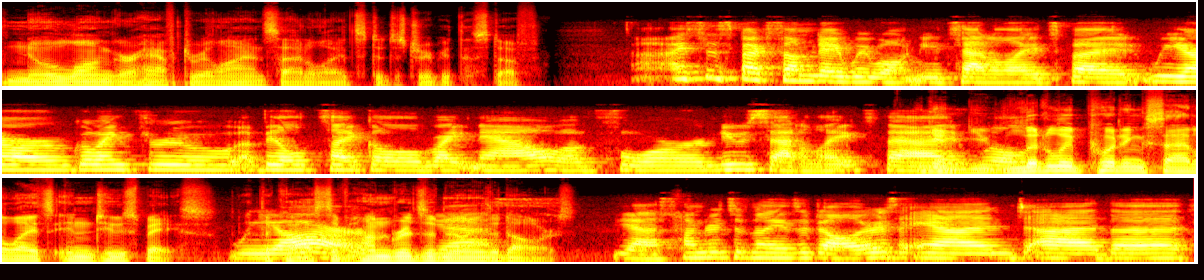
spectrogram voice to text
no longer have to rely on satellites to distribute this stuff? I suspect someday we won't need satellites, but we are going through a build cycle right now of four new satellites that Again, you're will. literally putting satellites into space We at the cost are, of hundreds of millions of dollars. Yes, hundreds of millions of dollars. And uh, the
